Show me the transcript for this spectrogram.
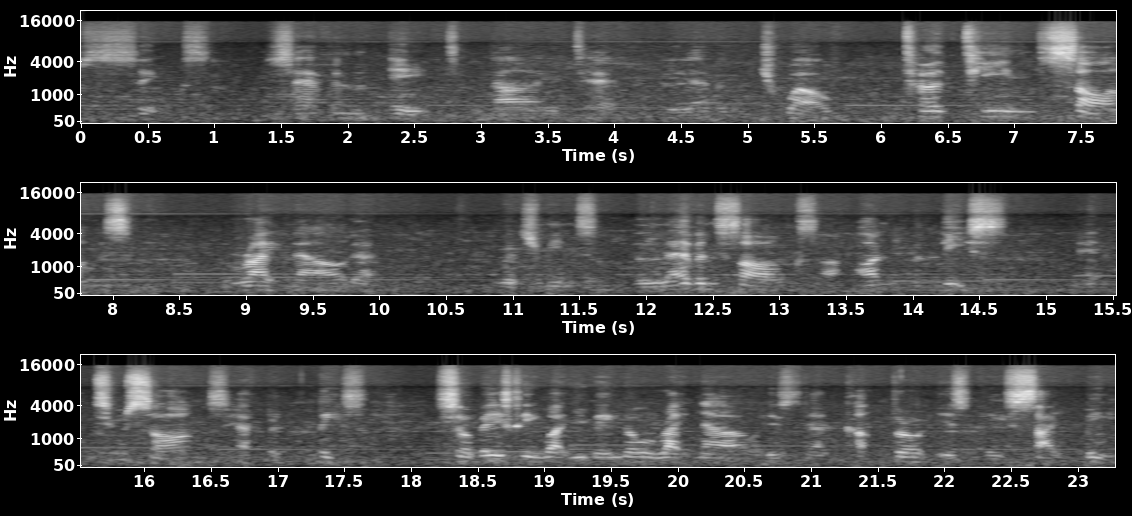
six, seven, eight, nine, ten, eleven, twelve, thirteen songs right now that which means 11 songs are unreleased and two songs have been released. So basically, what you may know right now is that Cutthroat is a side B,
